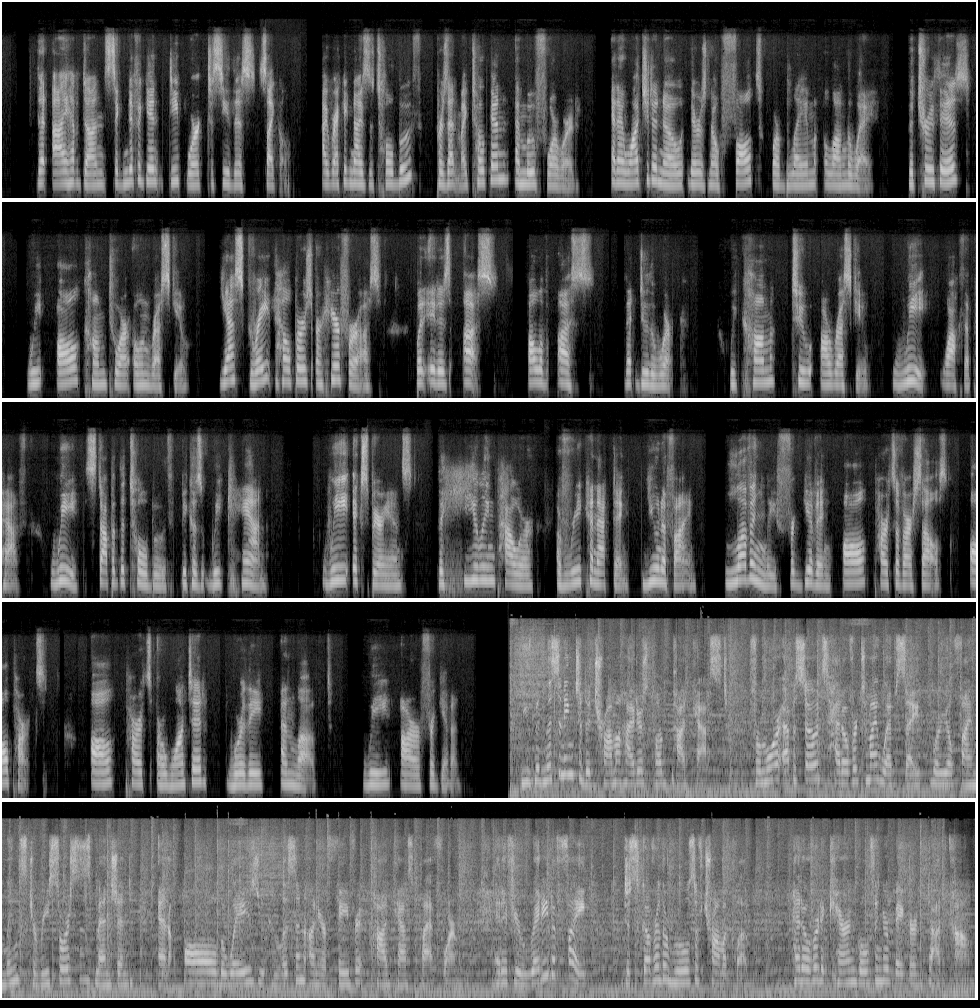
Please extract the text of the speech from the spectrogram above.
that I have done significant deep work to see this cycle. I recognize the toll booth, present my token, and move forward. And I want you to know there is no fault or blame along the way. The truth is, we all come to our own rescue. Yes, great helpers are here for us, but it is us, all of us, that do the work. We come to our rescue. We walk the path. We stop at the toll booth because we can. We experience the healing power of reconnecting unifying, lovingly forgiving all parts of ourselves, all parts. All parts are wanted, worthy, and loved. We are forgiven. You've been listening to the Trauma Hiders Club podcast. For more episodes, head over to my website where you'll find links to resources mentioned and all the ways you can listen on your favorite podcast platform. And if you're ready to fight, Discover the rules of Trauma Club. Head over to KarenGoldfingerBaker.com.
